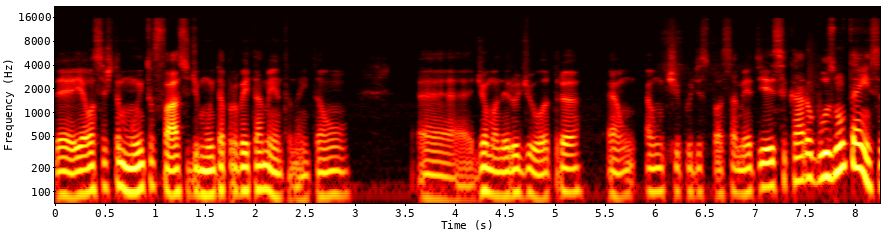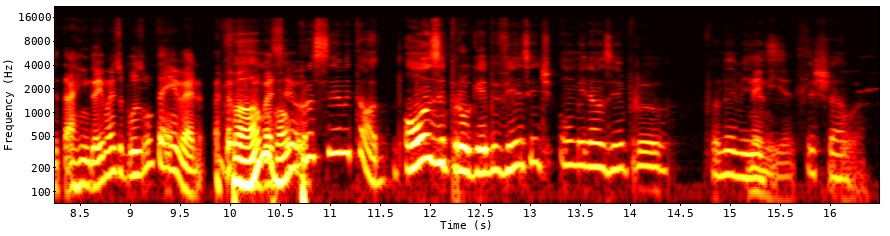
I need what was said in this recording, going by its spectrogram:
É, e é uma cesta muito fácil, de muito aproveitamento, né? Então, é, de uma maneira ou de outra, é um, é um tipo de espaçamento. E esse cara o Bus não tem. Você tá rindo aí, mas o Bus não tem, velho. Vamos, vamos pra cima então. 11 pro Gabe Vincent, 1 milhãozinho pro, pro Nemias. Nemias. Fechamos. Boa.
